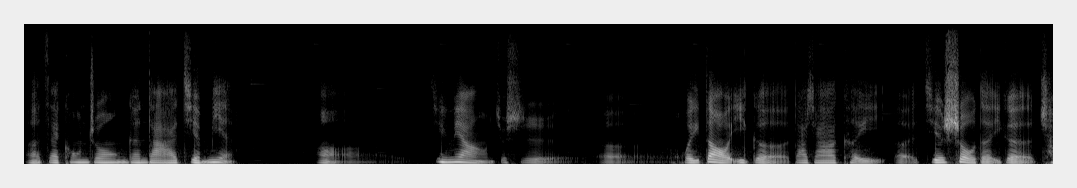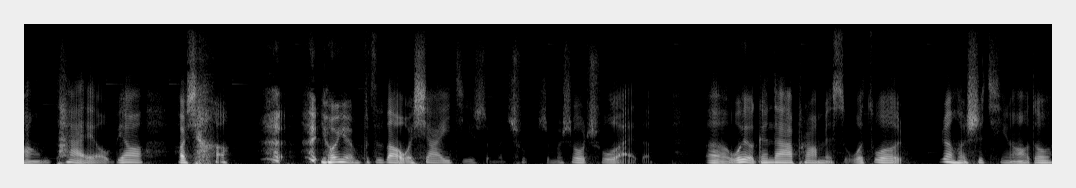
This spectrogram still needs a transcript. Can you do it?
呃，在空中跟大家见面，呃，尽量就是呃回到一个大家可以呃接受的一个常态哦，不要好像 永远不知道我下一集什么出什么时候出来的。呃，我有跟大家 promise，我做任何事情哦都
